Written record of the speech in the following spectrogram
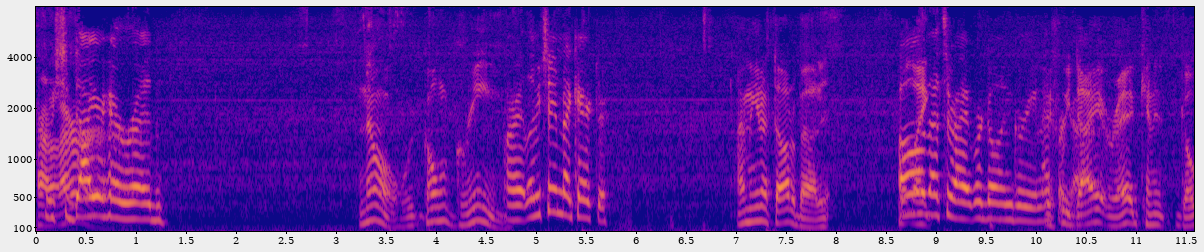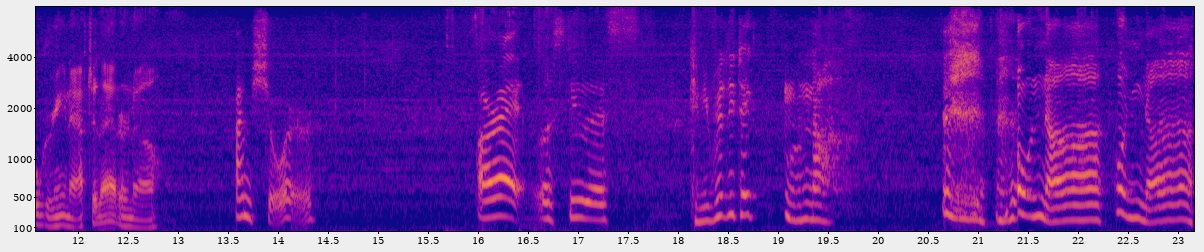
We should dye your hair red. No, we're going green. All right, let me change my character. I mean, I thought about it. Oh, like, that's right. We're going green. I if we dye it red, can it go green after that or no? I'm sure. All right, let's do this. Can you really take? Oh no. oh no. Oh no.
